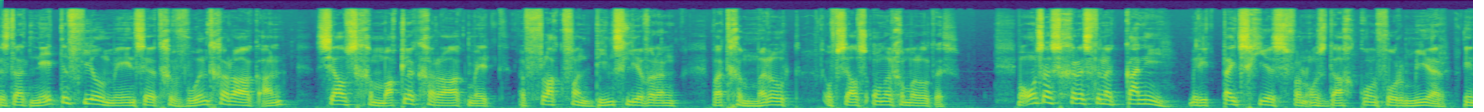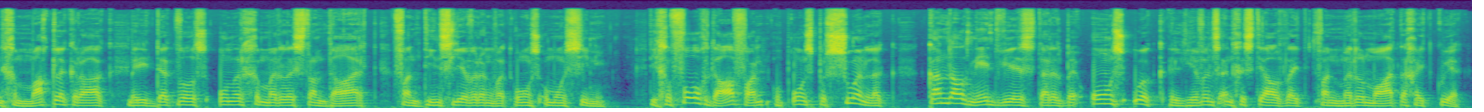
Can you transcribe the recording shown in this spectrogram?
is dat net te veel mense het gewoond geraak aan, selfs gemaklik geraak met 'n vlak van dienslewering wat gemiddeld of selfs ondergemiddeld is. Maar ons as Christene kan nie met die tydsgees van ons dag konformeer en gemaklik raak met die dikwels ondergemiddelde standaard van dienslewering wat ons om ons sien nie. Die gevolg daarvan op ons persoonlik kan dalk net wees dat dit by ons ook 'n lewensingesteldheid van middelmatigheid kweek.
